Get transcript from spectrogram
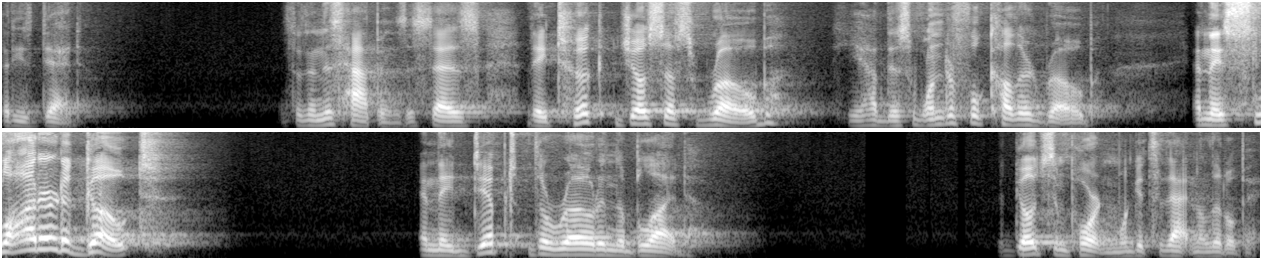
that he's dead. So then this happens. It says, they took Joseph's robe, he had this wonderful colored robe, and they slaughtered a goat and they dipped the road in the blood. The goat's important. We'll get to that in a little bit.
